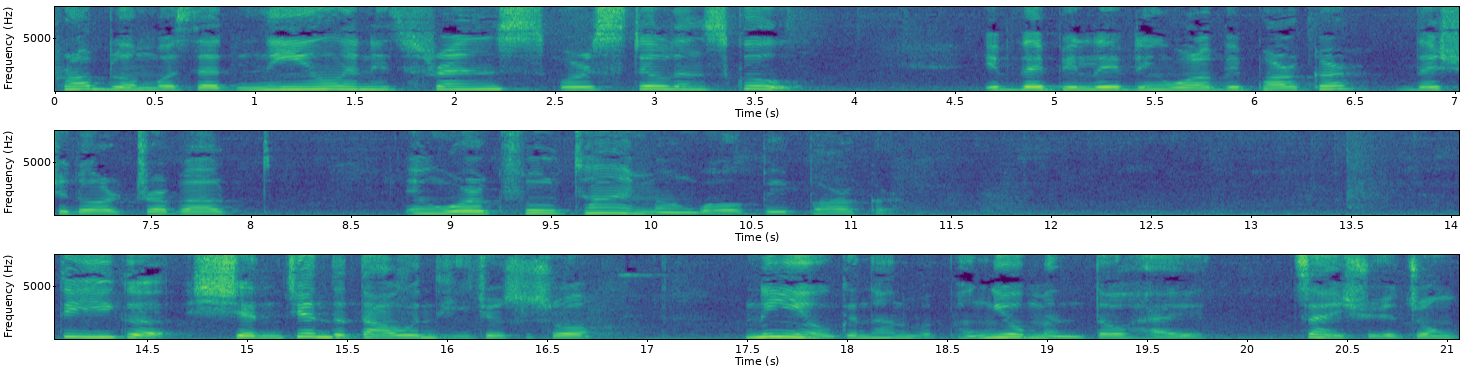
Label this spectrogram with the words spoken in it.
problem was that Neil and his friends were still in school. If they believed in Warby Parker, they should all drop out and work full time on Warby Parker. 第一个显见的大问题就是说，Neil 跟他的朋友们都还在学中。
